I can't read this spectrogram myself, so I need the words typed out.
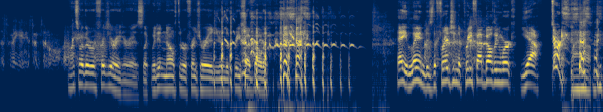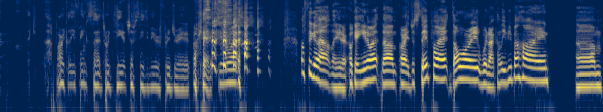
Doesn't make any sense at all. Well, that's where the um, refrigerator is. Like we didn't know if the refrigerator in the prefab building. Hey, Lynn, does the fridge in the prefab building work? Yeah. Darn it. Wow. Like, uh, Barkley thinks that tortilla chips need to be refrigerated. Okay, you know what? I'll figure that out later. Okay, you know what? Um, all right, just stay put. Don't worry, we're not gonna leave you behind. Um,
